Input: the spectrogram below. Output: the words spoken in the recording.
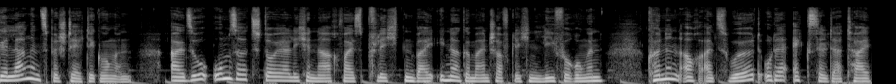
Gelangensbestätigungen, also umsatzsteuerliche Nachweispflichten bei innergemeinschaftlichen Lieferungen, können auch als Word- oder Excel-Datei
